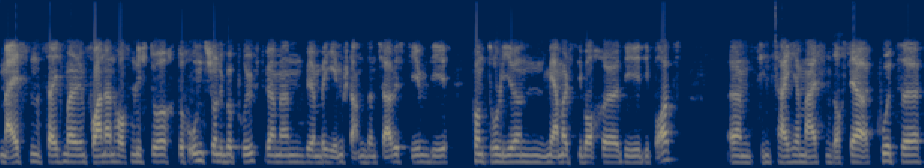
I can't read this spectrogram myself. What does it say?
meistens, sage ich mal, im Vorhinein hoffentlich durch, durch uns schon überprüft. Wir haben, ein, wir haben bei jedem Stand ein Service-Team, die kontrollieren mehrmals die Woche die, die Boards. Ähm, sind, sage ich ja, meistens auch sehr kurze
